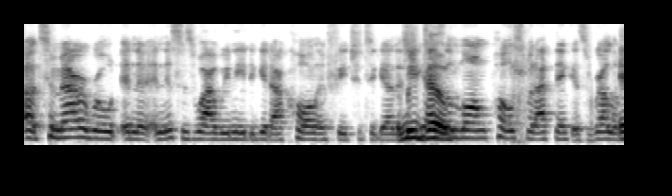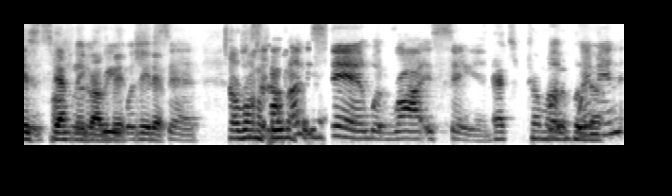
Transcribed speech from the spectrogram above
uh, Tamara wrote, in the, and this is why we need to get our call-in feature together. We she has do. a long post, but I think it's relevant. It's so I'm definitely gonna read relevant. what she it. said. So, She said, I understand what Ra is saying. That's tell me how to but put it up. women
